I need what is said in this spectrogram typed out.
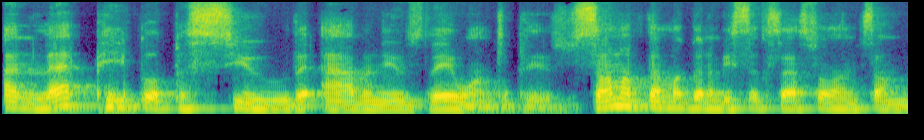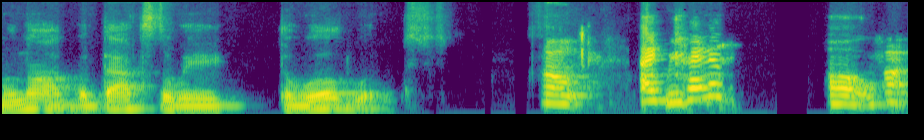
and let people pursue the avenues they want to pursue. Some of them are going to be successful and some will not, but that's the way the world works. So I kind of, oh. Uh,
